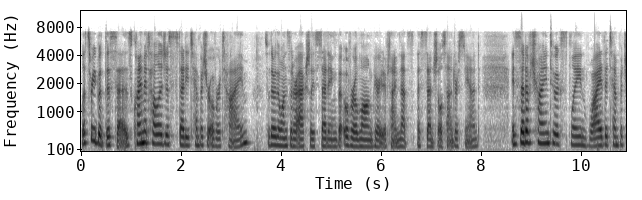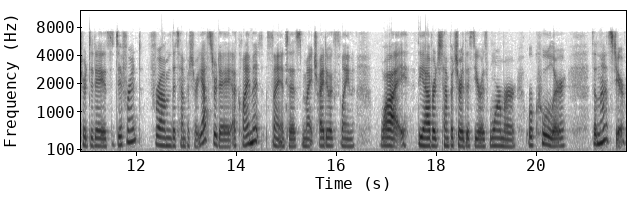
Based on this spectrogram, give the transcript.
let's read what this says. Climatologists study temperature over time. So they're the ones that are actually studying, but over a long period of time. That's essential to understand. Instead of trying to explain why the temperature today is different from the temperature yesterday, a climate scientist might try to explain why the average temperature this year is warmer or cooler than last year.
